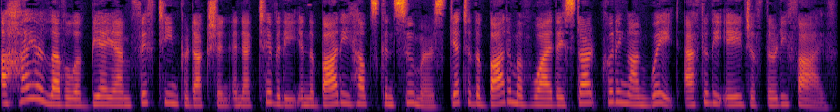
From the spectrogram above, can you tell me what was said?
A higher level of BAM15 production and activity in the body helps consumers get to the bottom of why they start putting on weight after the age of 35.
